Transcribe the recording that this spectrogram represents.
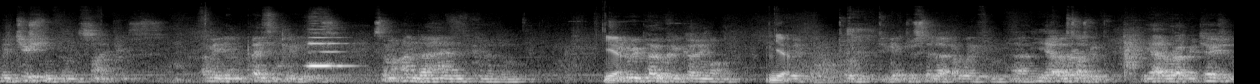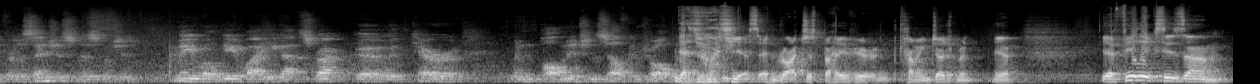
magician from Cyprus. I mean, it basically was some underhand kind of um, Yeah, jiggery pokery going on yeah, with, to, to get Drusilla away from her He had, first a, husband. he had a reputation for licentiousness, which is, may well be why he got struck uh, with terror when Paul mentioned self-control. that's right. Yes, and righteous behaviour and coming judgment. Yeah, yeah. Felix is um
